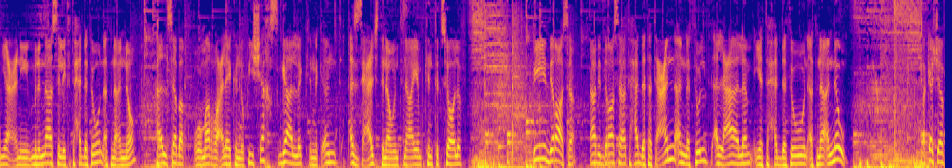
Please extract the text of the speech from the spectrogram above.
يعني من الناس اللي تتحدثون أثناء النوم؟ هل سبق ومر عليك إنه في شخص قال لك إنك أنت أزعجتنا وأنت نايم كنت تسولف؟ في دراسة هذه الدراسة تحدثت عن أن ثلث العالم يتحدثون أثناء النوم. فكشف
